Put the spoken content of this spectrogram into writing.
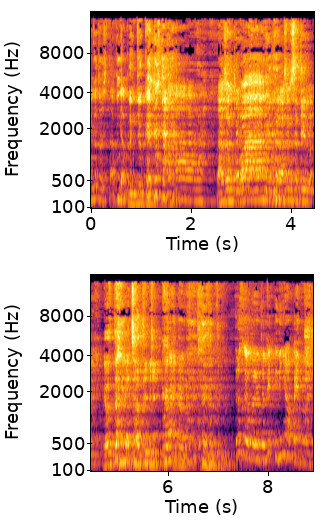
ikut terus tapi nggak belum joget wah langsung wah gitu langsung sedih ya udah nggak jadi ikut gitu Terus gak boleh joget jadinya apa itu mas?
